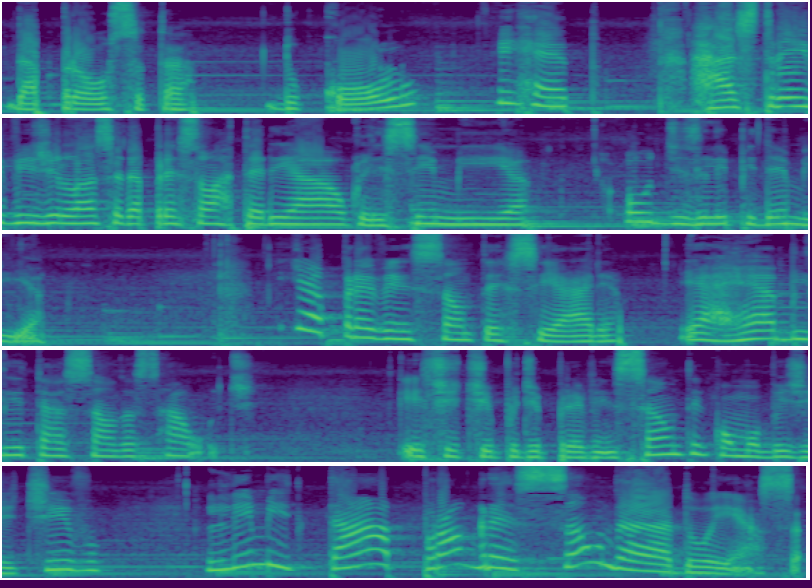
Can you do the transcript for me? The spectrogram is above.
da próstata, do colo e reto Rastreio e vigilância da pressão arterial, glicemia ou dislipidemia. E a prevenção terciária é a reabilitação da saúde. Este tipo de prevenção tem como objetivo limitar a progressão da doença,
